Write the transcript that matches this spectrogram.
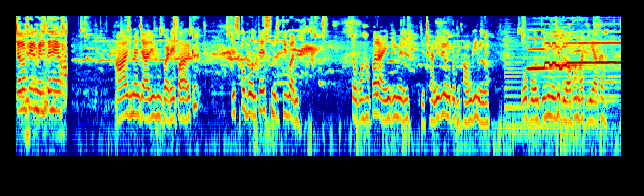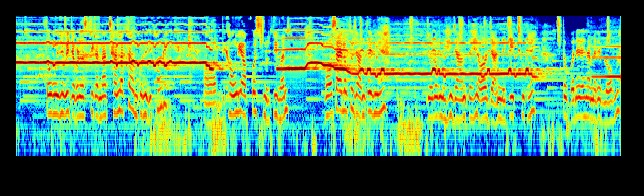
चलो फिर मिलते हैं। आज मैं जा रही हूँ बड़े पार्क, जिसको बोलते हैं स्मृति वन। तो वहाँ पर आएँगी मेरी जेठानी भी, उनको दिखाऊँगी नहीं मैं। वो बोलती है, मुझे ब्लॉग में मत लिया कर। तो मुझे भी ज़बरदस्ती करना अच्छा नहीं लगता, उनको नहीं दिखाऊँगी। और दिखाऊँगी आपको स्मृति वन। बहुत सारे लोग तो जानते भी हैं। जो लोग नहीं जानते हैं और जानने के इच्छुक हैं तो बने रहना मेरे ब्लॉग में।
